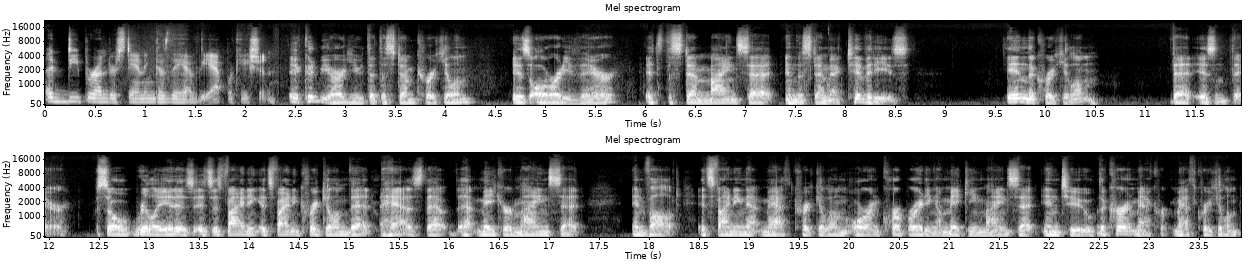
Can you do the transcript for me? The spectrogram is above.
a deeper understanding because they have the application. It could be argued that the STEM curriculum is already there. It's the STEM mindset and the STEM activities in the curriculum that isn't there. So really it is it's just finding it's finding curriculum that has that that maker mindset involved. It's finding that math curriculum or incorporating a making mindset into the current math, math curriculum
